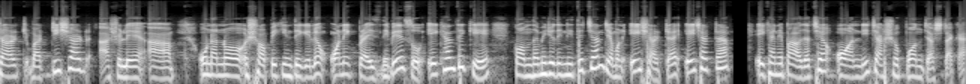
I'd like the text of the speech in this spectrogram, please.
শার্ট বা টি শার্ট আসলে অন্যান্য শপে কিনতে গেলে অনেক প্রাইস নেবে। সো এখান থেকে কম দামে যদি নিতে চান, যেমন এই শার্টটা এই শার্টটা এখানে পাওয়া যাচ্ছে অনলি চারশো পঞ্চাশ টাকা।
